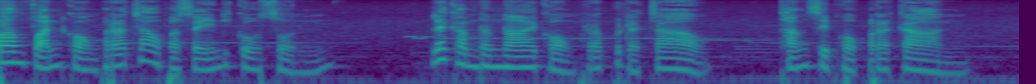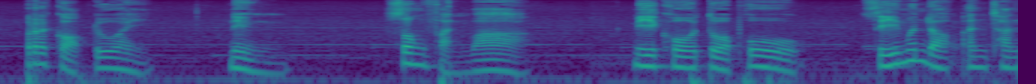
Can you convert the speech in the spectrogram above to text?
ความฝันของพระเจ้าประเสนิโกศล และคำทำนายของพระพุทธเจ้าทั้ง 16 ประการ ประกอบด้วย 1. ทรงฝันว่า มีโคตัวผู้ สีเหมือนดอกอัญชัน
